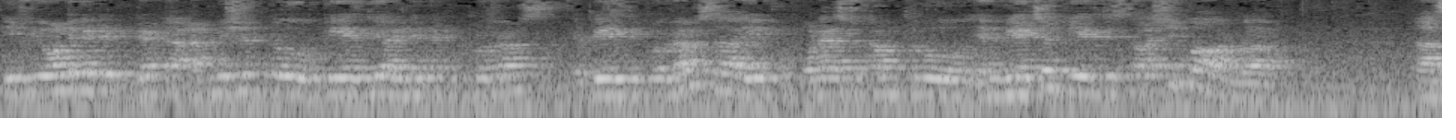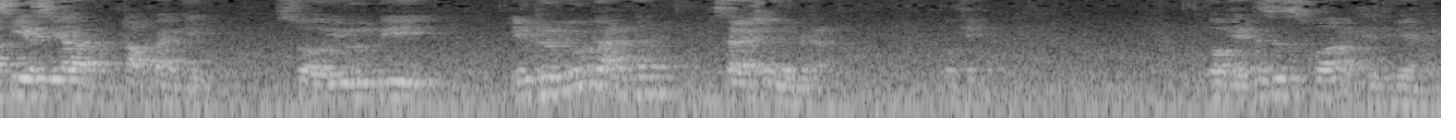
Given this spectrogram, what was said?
If you want to get it, get admission to PhD or integrated programs, PhD programs, one has to come through NBHM PhD scholarship or uh, CSIR top ranking. So you will be interviewed and then selection will be done. Okay. Okay, this is for HBNI.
